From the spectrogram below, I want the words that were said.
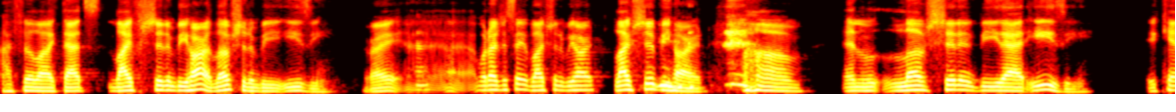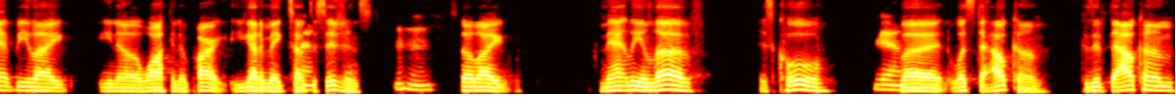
I feel like that's life shouldn't be hard. Love shouldn't be easy, right? Yeah. what I just say? Life shouldn't be hard. Life should be hard, um, and love shouldn't be that easy. It can't be like you know a walk in the park. You got to make tough yeah. decisions. Mm-hmm. So like, madly in love is cool. Yeah. But what's the outcome? Because if the outcome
